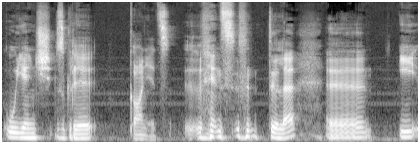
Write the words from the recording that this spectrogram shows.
ujęć z gry, koniec. Więc tyle. I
